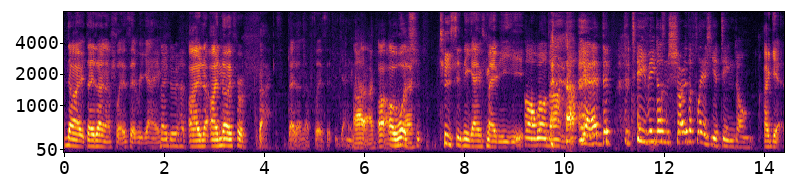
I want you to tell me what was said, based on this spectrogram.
No, they don't have flares every game. They do have. I know, I know for a fact they don't have flares every game. I I, I, I wouldn't watch know. Two Sydney games maybe a year. Oh, well done. yeah, the, the TV doesn't show the Flares, you ding dong. Again,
